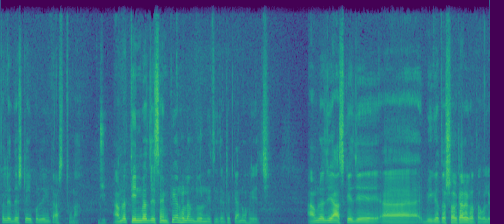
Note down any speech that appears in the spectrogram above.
তাহলে দেশটা এই পর্যায়ে কিন্তু আসতো না। জি। আমরা তিনবার যে চ্যাম্পিয়ন হলাম দুর্নীতিতে এটা কেন হয়েছে? আমরা যে আজকে যে বিগত সরকারের কথা বলি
